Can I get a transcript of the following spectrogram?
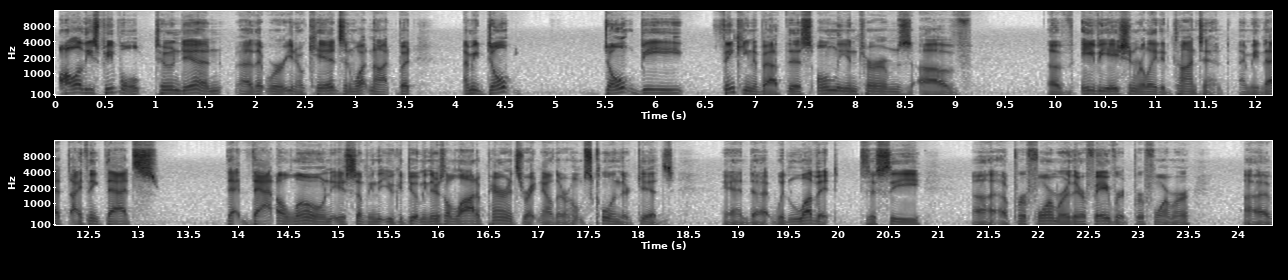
all of these people tuned in uh, that were you know kids and whatnot. But I mean, don't don't be thinking about this only in terms of of aviation related content. I mean that I think that's that that alone is something that you could do. I mean, there's a lot of parents right now that are homeschooling their kids and uh, would love it to see uh, a performer, their favorite performer, uh,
